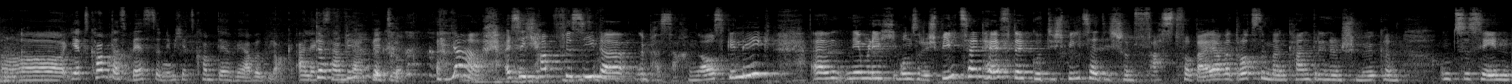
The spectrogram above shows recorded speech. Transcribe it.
Oh, jetzt kommt das Beste, nämlich jetzt kommt der Werbeblock. Alexandra, der Werbeblock. bitte. Ja, also ich habe für Sie da ein paar Sachen ausgelegt, ähm, nämlich unsere Spielzeithefte. Gut, die Spielzeit ist schon fast vorbei, aber trotzdem, man kann drinnen schmökern, um zu sehen,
